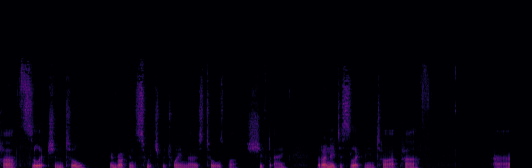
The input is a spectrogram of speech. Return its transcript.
path selection tool. Remember I can switch between those tools by shift A but I need to select the entire path uh,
